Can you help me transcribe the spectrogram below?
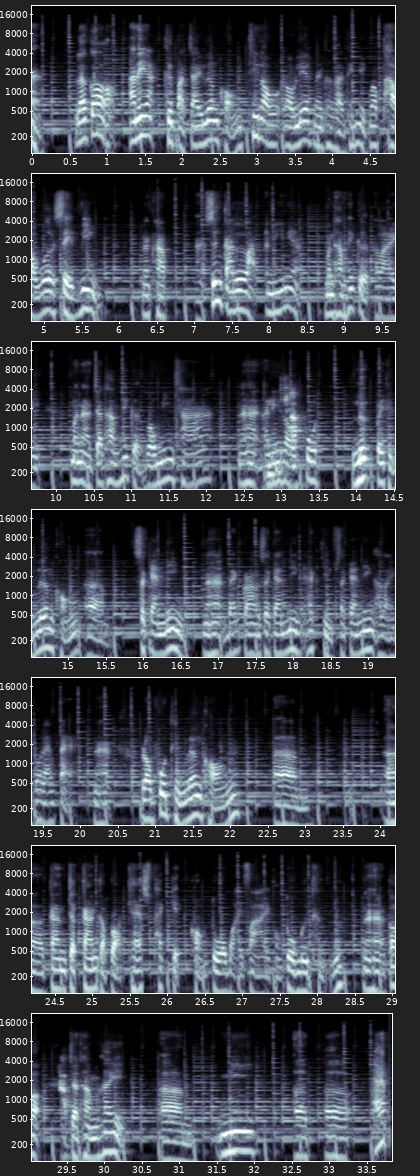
แล้วก็อันนี้คือปัจจัยเรื่องของที่เราเราเรียกในภาษาเทคนิคว่า power saving นะครับอ่าซึ่งการหลับอันนี้เนี่ยมันทำให้เกิดอะไร มันอาจจะทำให้เกิด roaming ช้านะฮะอันนี้เราครับพูดลึกไปถึงเรื่องของเอ่อ scanning นะฮะ background scanning active scanning อะไรก็แล้วแต่นะฮะ เราพูดถึงเรื่องของเอิ่มเอ่อการจัดการกับ broadcast packet ของตัว Wi-Fi ของตัวมือถือนะฮะก็ครับจะทำให้อ่ามีเอ่อเอ่อแอป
